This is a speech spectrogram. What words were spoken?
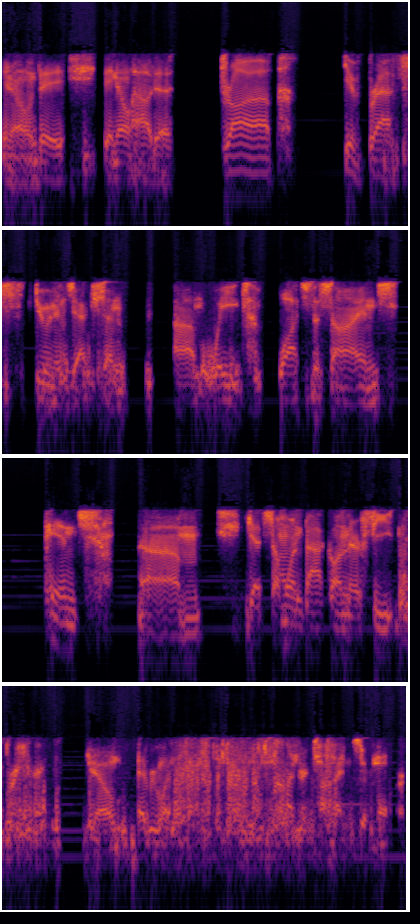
You know, they they know how to draw up, give breaths, do an injection, um, wait, watch the signs, pinch, um, get someone back on their feet and breathing. You know, everyone's hundred times or more.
